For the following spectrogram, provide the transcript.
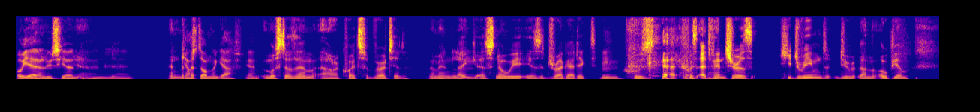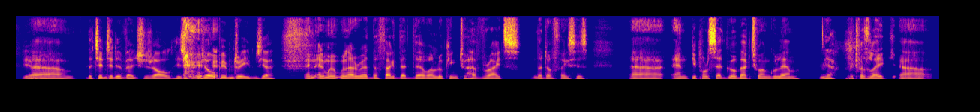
oh yeah, Lucien Yeah. and uh, and but, but Gaston Lagaffe, yeah. most of them are quite subverted. I mean, like Mm. uh, Snowy is a drug addict Mm. whose uh, whose adventures he dreamed on opium. Yeah, Um, the tinted adventures, all his, his opium dreams. Yeah, and and when, when I read the fact that they were looking to have rights, the dog faces, uh, and people said go back to Angoulême, yeah, it was like uh,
